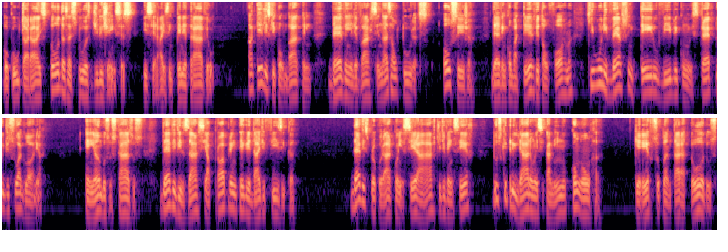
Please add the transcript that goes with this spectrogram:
ocultarás todas as tuas diligências e serás impenetrável. Aqueles que combatem devem elevar-se nas alturas, ou seja, devem combater de tal forma que o universo inteiro vive com o estrépito de sua glória. Em ambos os casos, deve visar-se a própria integridade física. Deves procurar conhecer a arte de vencer dos que trilharam esse caminho com honra. Querer suplantar a todos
